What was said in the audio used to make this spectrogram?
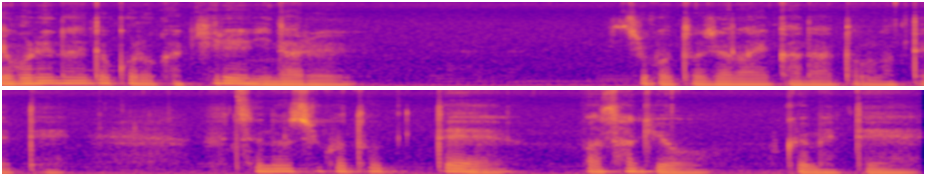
汚れないどころか綺麗になる仕事じゃないかなと思ってて普通の仕事って、まあ、作業含めて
